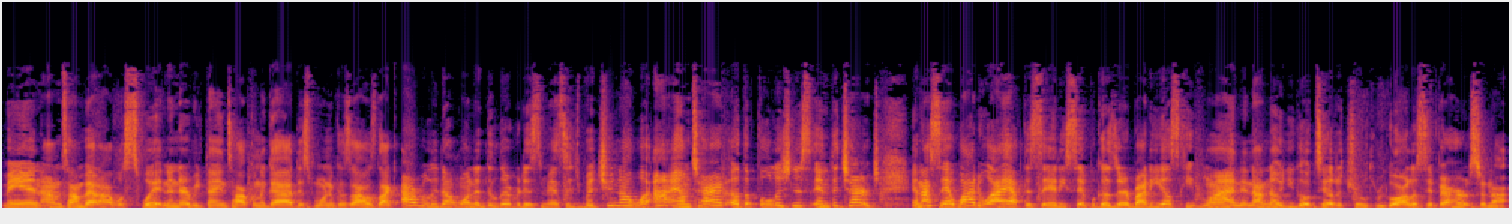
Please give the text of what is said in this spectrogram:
man, I'm talking about I was sweating and everything talking to God this morning because I was like, I really don't want to deliver this message, but you know what? I am tired of the foolishness in the church. And I said, Why do I have to say it? He said, Because everybody else keep lying, and I know you go tell the truth regardless if it hurts or not.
